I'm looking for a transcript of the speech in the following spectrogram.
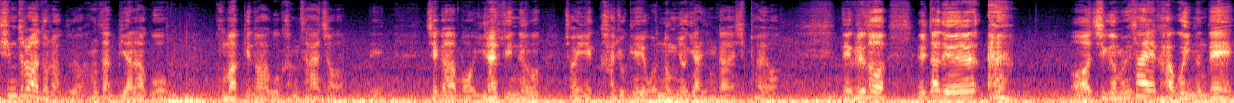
힘들어 하더라고요. 항상 미안하고 고맙기도 하고 감사하죠. 네. 제가 뭐 일할 수 있는 저희 가족의 원동력이 아닌가 싶어요. 네 그래서 일단은 어, 지금 회사에 가고 있는데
